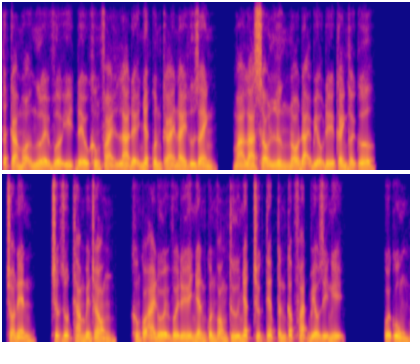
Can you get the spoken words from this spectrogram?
Tất cả mọi người vừa ý đều không phải là đệ nhất quân cái này hư danh mà là sau lưng nó đại biểu đế cảnh thời cơ. Cho nên trước rút thăm bên trong không có ai đối với đế nhân quân vòng thứ nhất trực tiếp tấn cấp phát biểu dị nghị. Cuối cùng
